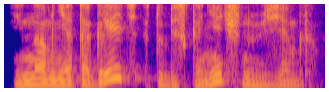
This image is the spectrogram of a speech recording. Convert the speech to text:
И нам не отогреть эту бесконечную землю.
